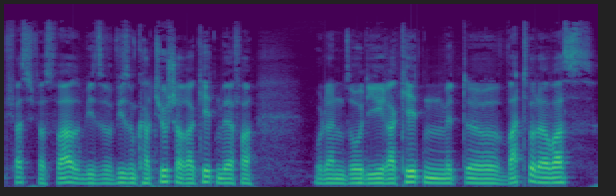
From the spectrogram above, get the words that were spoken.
ich weiß nicht, was war, wie so, wie so ein Katjuscha-Raketenwerfer, wo dann so die Raketen mit äh, Watt oder was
